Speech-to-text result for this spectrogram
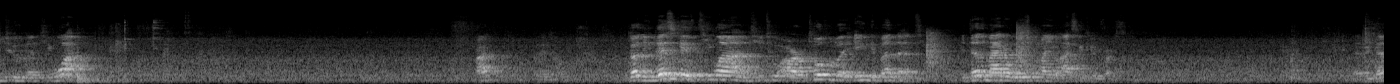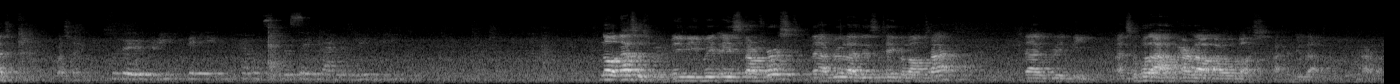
T2 and T1. Right? Because in this case, T1 and T2 are totally independent. It doesn't matter which one you execute first. That make sense? Question? So the read A happens at the same time as read B. No, necessary. Maybe read A start first, then I realize this take a long time, then I read B. And suppose I have parallel IO bus, I can do that in parallel.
